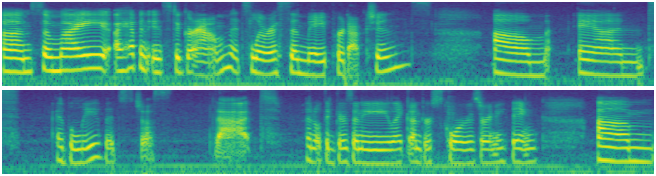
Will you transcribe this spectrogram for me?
um, so my i have an instagram. It's larissa may productions. Um, and i believe it's just that I don't think there's any like underscores or anything. Um,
